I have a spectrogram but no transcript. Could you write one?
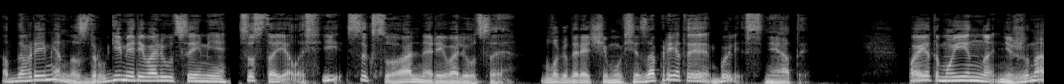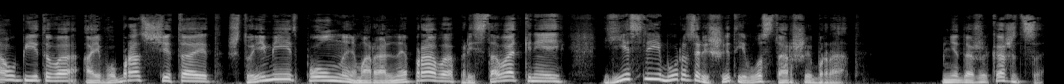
одновременно с другими революциями состоялась и сексуальная революция благодаря чему все запреты были сняты. Поэтому Инна не жена убитого, а его брат считает, что имеет полное моральное право приставать к ней, если ему разрешит его старший брат. Мне даже кажется,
